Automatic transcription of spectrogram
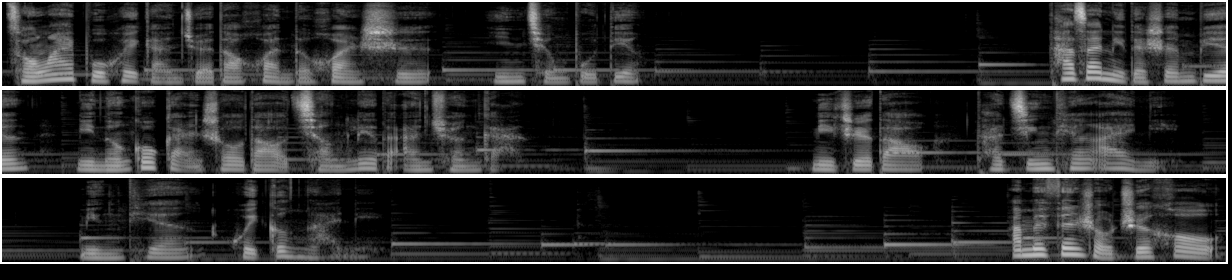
从来不会感觉到患得患失、阴晴不定。他在你的身边，你能够感受到强烈的安全感。你知道他今天爱你，明天会更爱你。阿妹分手之后，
